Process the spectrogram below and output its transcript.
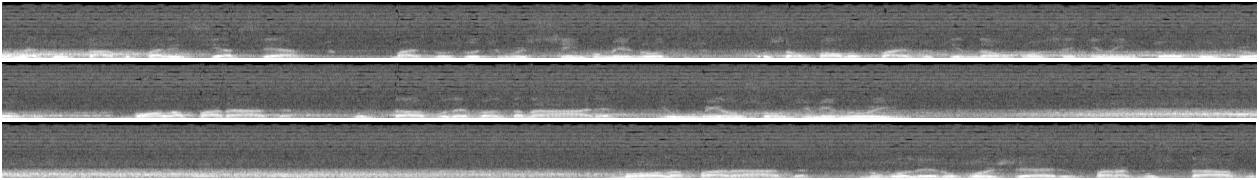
1. O resultado parecia certo, mas nos últimos cinco minutos, o São Paulo faz o que não conseguiu em todo o jogo. Bola parada. Gustavo levanta na área e o Wilson diminui. Bola parada do goleiro Rogério para Gustavo,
